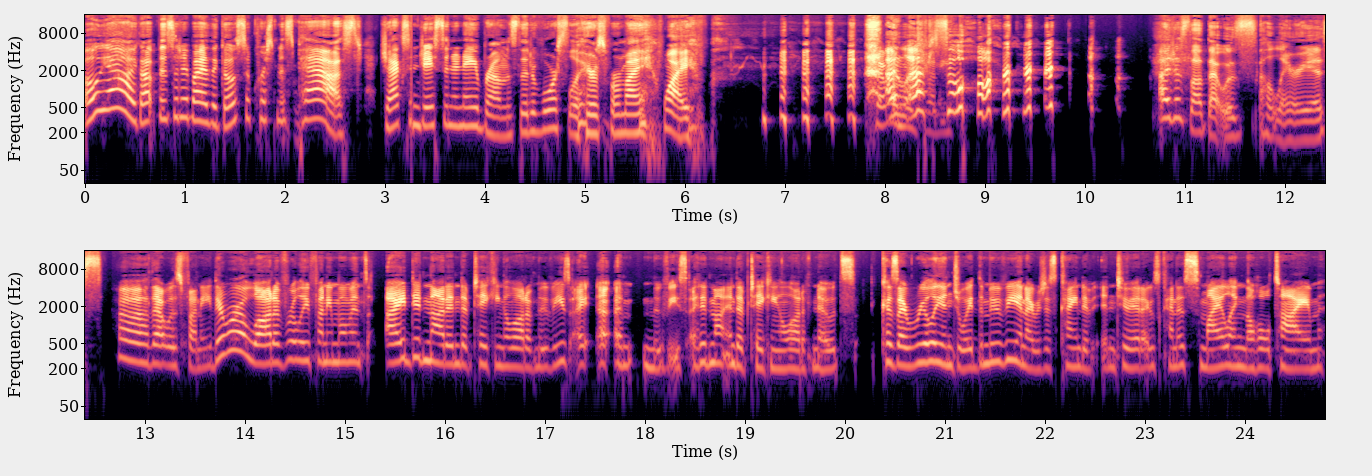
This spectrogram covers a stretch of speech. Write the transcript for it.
oh, yeah, I got visited by the ghosts of Christmas past, Jackson, Jason, and Abrams, the divorce lawyers for my wife. I laughed funny. so hard. I just thought that was hilarious. Oh, that was funny. There were a lot of really funny moments. I did not end up taking a lot of movies. I uh, um, movies. I did not end up taking a lot of notes because I really enjoyed the movie and I was just kind of into it. I was kind of smiling the whole time.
